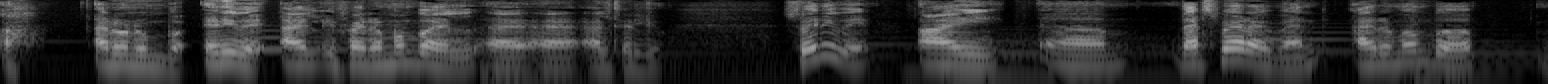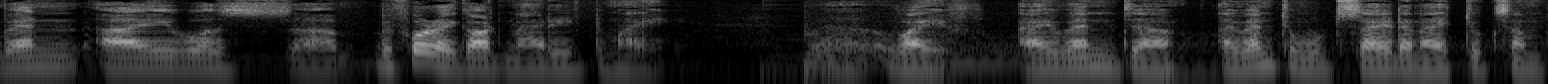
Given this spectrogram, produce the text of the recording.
uh, i don't remember. Anyway I'll, if i remember i'll I, i'll tell you. So anyway i um, that's where i went. I remember when i was uh, before i got married to my wife i went uh, i went to woodside and i took some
